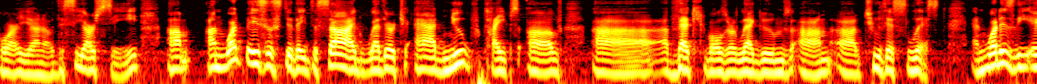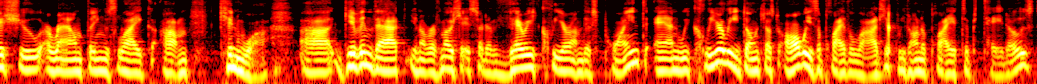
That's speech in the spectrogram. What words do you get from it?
or, you know, the CRC um, on what basis do they decide whether to add new types of uh, vegetables or legumes um, uh, to this list, and what is the issue around things like um, quinoa? Uh, given that you know Rav Moshe is sort of very clear on this point, and we clearly don't just always apply the logic; we don't apply it to potatoes,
